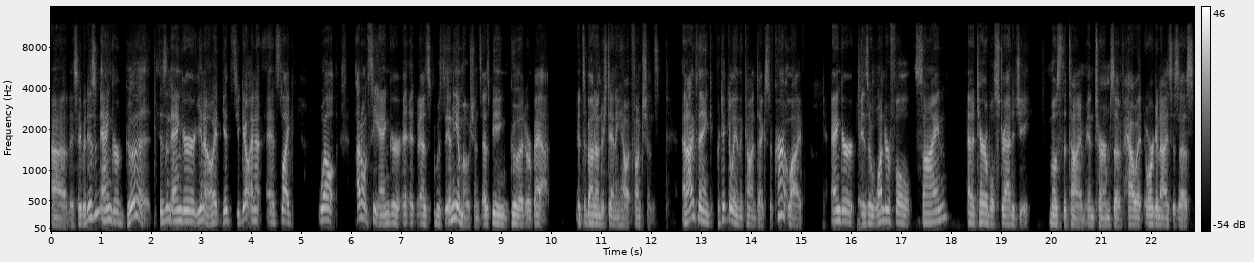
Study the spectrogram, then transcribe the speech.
Uh, they say, "But isn't anger good? Isn't anger you know it gets you go?" And it's like, well, I don't see anger as with any emotions as being good or bad. It's about understanding how it functions. And I think, particularly in the context of current life, anger is a wonderful sign and a terrible strategy most of the time in terms of how it organizes us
